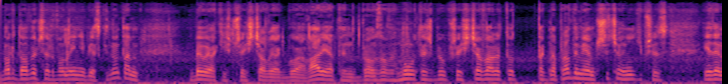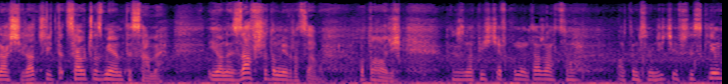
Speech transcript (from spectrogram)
Bordowy, czerwony i niebieski. No tam były jakieś przejściowe, jak była awaria, ten brązowy muł też był przejściowy, ale to tak naprawdę miałem trzy ciągniki przez 11 lat, czyli te, cały czas miałem te same. I one zawsze do mnie wracały. O to chodzi. Także napiszcie w komentarzach, co o tym sądzicie wszystkim.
